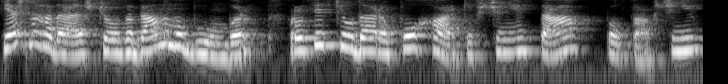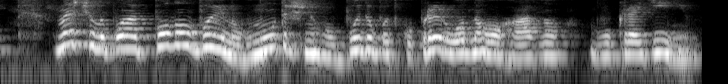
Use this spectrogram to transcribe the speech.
Я ж нагадаю, що за даними Bloomberg, російські удари по Харківщині та Полтавщині знищили понад половину внутрішнього видобутку природного газу в Україні.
